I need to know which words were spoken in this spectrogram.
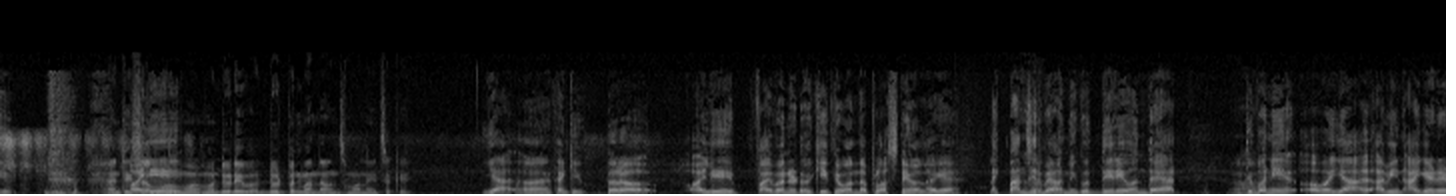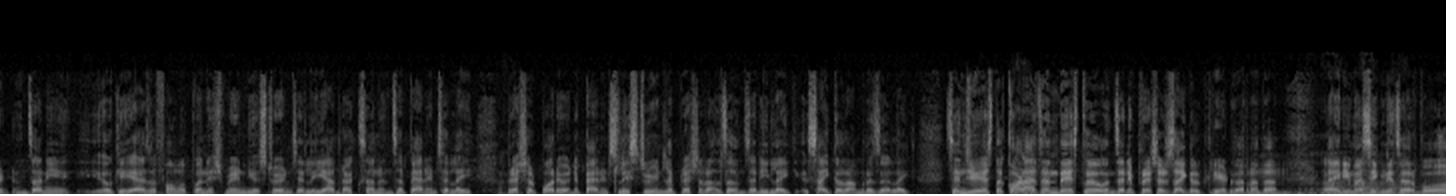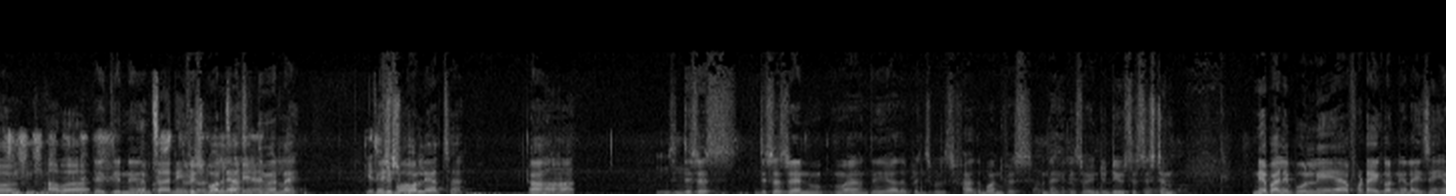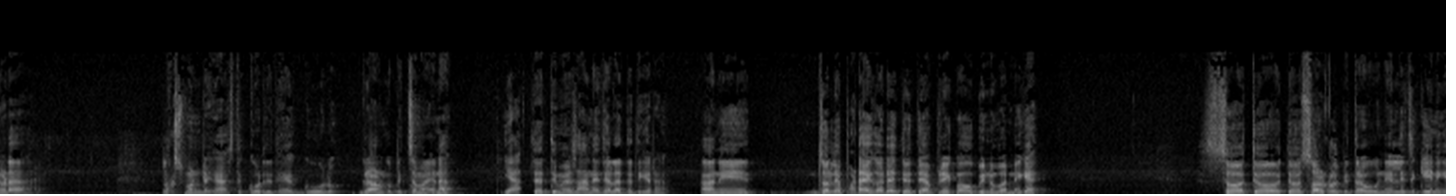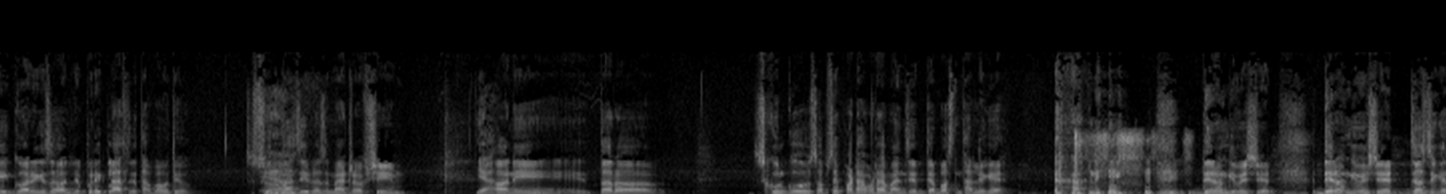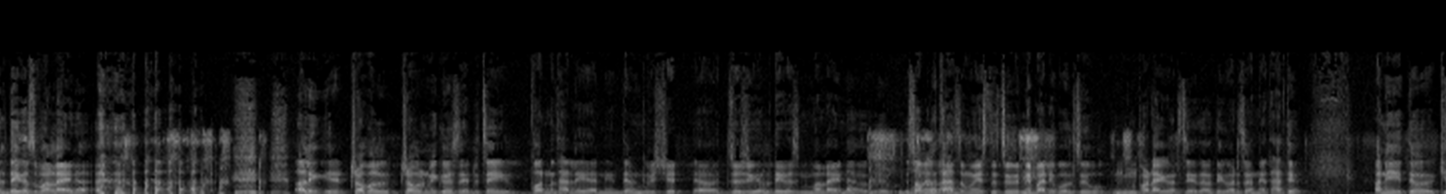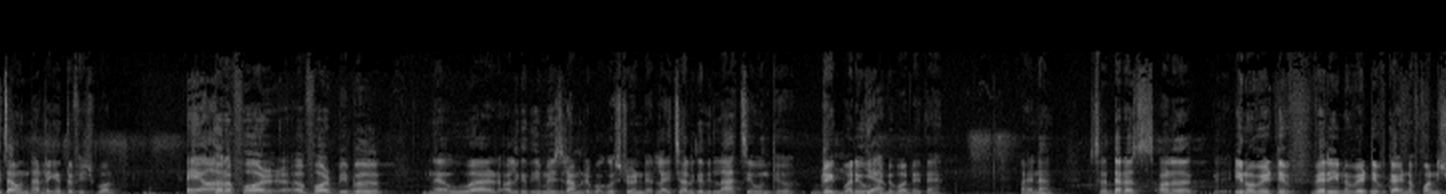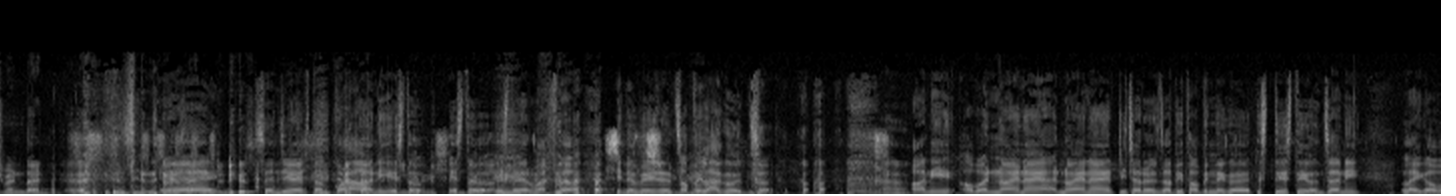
अहिले- डुड पनि भन्दा हुन्छ मलाई it's okay yeah thank you तर अहिले फाइभ हन्ड्रेड हो कि त्योभन्दा प्लस नै होला क्या? लाइक पाँच सय रुपियाँ भनेको धेरै हो नि त यार। त्यो पनि अब yeah I mean I get it हुन्छ नि okay as a form of punishment यो स्टुडेन्ट्सहरूले याद राख्छन् हुन्छ प्यारेन्ट्सहरूलाई प्रेसर पऱ्यो भने प्यारेन्ट्सले स्टुडेन्टलाई प्रेसर हाल्छ हुन्छ नि लाइक साइकल राम्रो छ लाइक सेन्ट जुएस त कडा छ नि त यस्तो हुन्छ नि प्रेसर साइकल क्रिएट गर्न त। डायरीमा सिग्नेचर भयो अब हुन्छ नि। This is this is when one of the other principals father Boniface हुँदाखेरि so introduce the system Nepali बोल्ने या फटाइ गर्नेलाई चाहिँ एउटा लक्ष्मण रेखा जस्तो कोरिदिएको थियो गोलो ग्राउन्डको बिचमा होइन? या। त्यो तिम्रो सानै थियो होला त्यतिखेर। अनि जसले फटाइ गर्यो त्यो त्यहाँ ब्रेकमा उभिनु पर्ने क्या? सो त्यो त्यो सर्कलभित्र हुनेले चाहिँ केही न केही गरेको छ भनेर पुरै क्लासले थाहा पाउँथ्यो। सुरुमा. चाहिँ it was a matter of shame yeah अनि तर स्कुलको सबसे फटाफटा मान्छेहरू त्यहाँ बस्न थाल्यो क्या? अनि देरोङ गिभ सेट देरोङ गिभ सेट जसुकैले देखोस् मलाई होइन? अलिक ट्रबल ट्रबल मेकर्सहरू चाहिँ पढ्न थालेँ अनि देरोङ गिभ सेट जसुकैले देखोस् नि मलाई होइन? सबैलाई थाहा छ म यस्तो छु नेपाली बोल्छु फटाइ गर्छु यताउति गर्छु भन्ने थाहा थियो। अनि त्यो खिचा हुन थाल्यो क्या त्यो फिस बल ए। तर for for people who are अलिकति इमेज राम्रै भएको स्टुडेन्टहरूलाई चाहिँ अलिकति लाज चाहिँ हुन्थ्यो। ब्रेकभरि Yeah. उभिनु पर्ने त्यहाँ होइन? So that was an innovative very innovative kind of punishment that A, introduce saint जुएस त कडा हो नि यस्तो Innovation यस्तो। यस्तोहरूमा त इनोभेसन सबै लागु हुन्छ अनि अब नयाँ नयाँ नयाँ नयाँ टिचरहरू जति थपिँदै गयो त्यस्तै त्यस्तै हुन्छ नि। लाइक अब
